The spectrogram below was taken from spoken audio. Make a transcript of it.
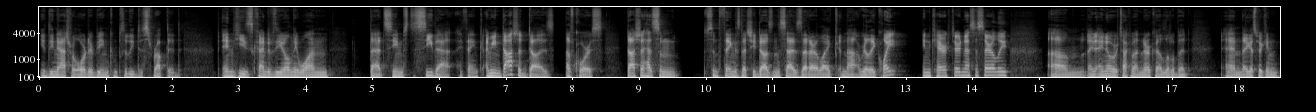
the natural order being completely disrupted, and he's kind of the only one that seems to see that, I think. I mean, Dasha does, of course. Dasha has some some things that she does and says that are like not really quite in character necessarily. Um, I, I know we are talking about Nurka a little bit, and I guess we can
